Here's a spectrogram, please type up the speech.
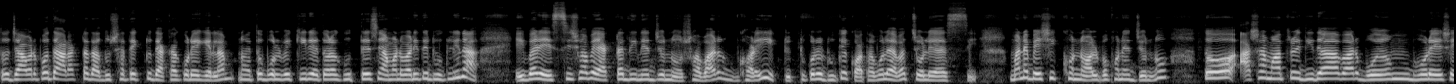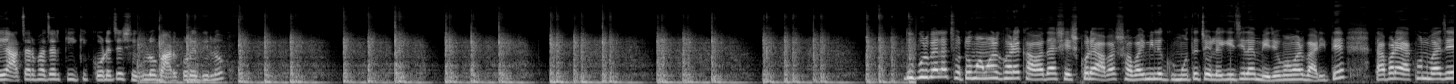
তো যাওয়ার পথে আর একটা দাদুর সাথে একটু দেখা করে গেলাম। নয়তো বলবে, কী রে, তোরা ঘুরতে এসে আমার বাড়িতে ঢুকলি না? এইবার এসছি সবে একটা দিনের জন্য। সবার ঘরেই একটু একটু করে ঢুকে কথা বলে আবার চলে আসছি। মানে বেশিক্ষণ অল্পক্ষণের জন্য। তো আসা মাত্রই দিদা আবার বয়ম ভরে সেই আচার ফাচার কী কী করেছে সেগুলো বার করে দিল। দুপুরবেলা ছোটো মামার ঘরে খাওয়া দাওয়া শেষ করে আবার সবাই মিলে ঘুমোতে চলে গিয়েছিলাম মেজো মামার বাড়িতে। তারপরে এখন বাজে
